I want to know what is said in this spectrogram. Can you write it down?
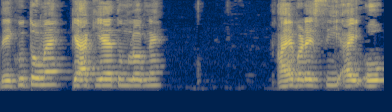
देखू तो मैं, क्या किया है तुम लोग ने? आए बड़े सी आई ओ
